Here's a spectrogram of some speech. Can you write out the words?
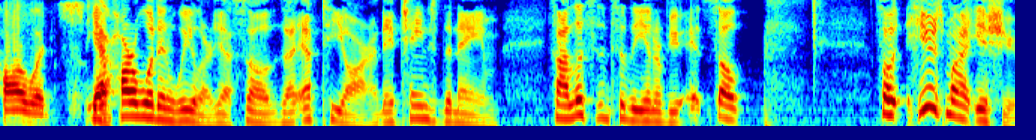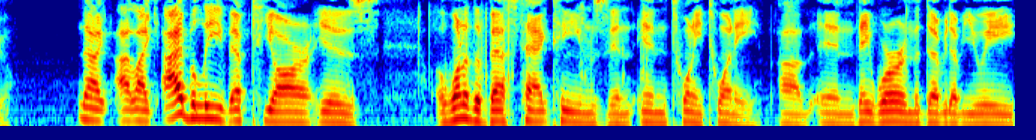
Harwood. Yeah, Yep. Harwood and Wheeler. Yeah, so the FTR. They've changed the name. So I listened to the interview. So, so here's my issue. Now, I like. I believe FTR is one of the best tag teams in in 2020, uh, and they were in the WWE.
